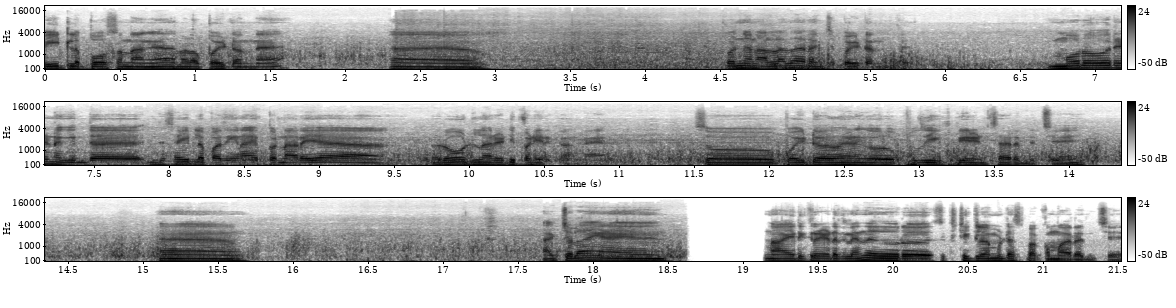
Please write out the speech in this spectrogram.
வீட்டில் போக சொன்னாங்க அதனால் போயிட்டு வந்தேன். கொஞ்சம் நல்லா தான் இருந்துச்சு போயிட்டு வந்தது. மோரோவர் எனக்கு இந்த இந்த சைடில் பார்த்தீங்கன்னா இப்போ நிறைய ரோடெலாம் ரெடி பண்ணியிருக்காங்க. ஸோ போயிட்டு வரதான் எனக்கு ஒரு புது எக்ஸ்பீரியன்ஸாக இருந்துச்சு. ஆக்சுவலாக நான் இருக்கிற இடத்துலேருந்து அது ஒரு சிக்ஸ்டி கிலோமீட்டர்ஸ் பக்கமாக இருந்துச்சு.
